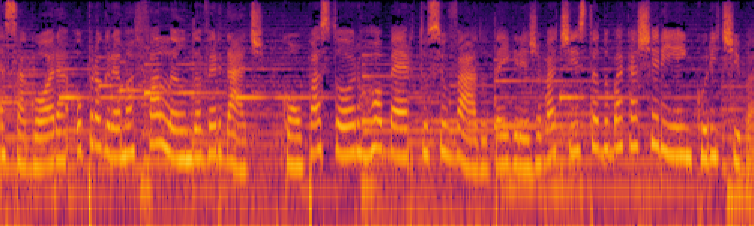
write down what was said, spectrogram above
Começa agora o programa Falando a Verdade, com o pastor Roberto Silvado, da Igreja Batista do Bacaxeria, em Curitiba.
